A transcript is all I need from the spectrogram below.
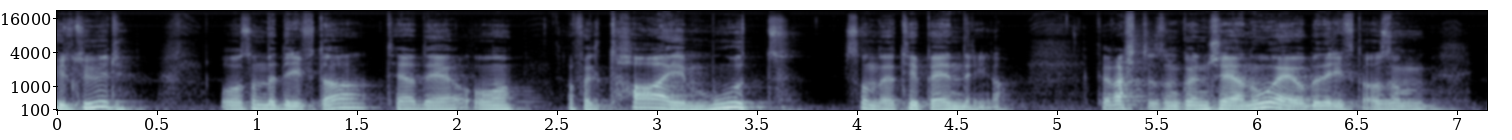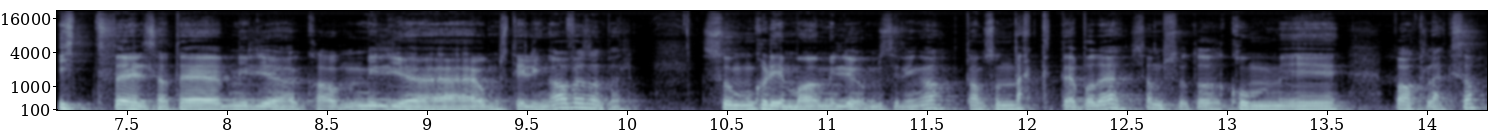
kultur og som bedrifter til det å i hvert fall ta imot sånne typer endringer. Det verste som kan skje nå, er jo bedrifter som ikke forholder seg til miljø, miljøomstillinga, f.eks. Som klima- og miljøomstillinga. De som nekter på det, kommer til å komme i bakleksa.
